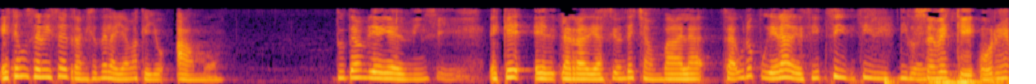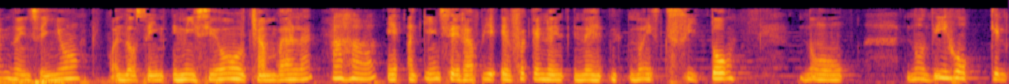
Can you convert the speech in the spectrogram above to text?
Este es un servicio de transmisión de la llama que yo amo. Tú también, Elmi. Sí. Es que la radiación de Chambala, o sea, uno pudiera decir, sí, sí, dime. Tú sabes que Orem nos enseñó cuando se inició Chambala, Ajá. Eh, aquí en Serapi, él fue que nos, excitó, nos, nos dijo que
